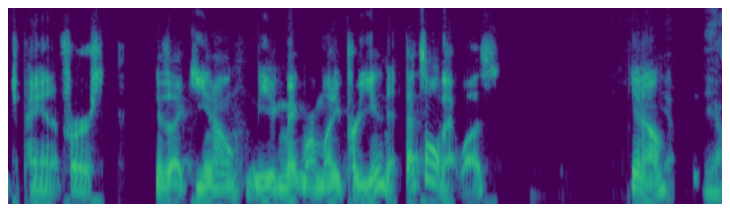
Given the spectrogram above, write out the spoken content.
Japan at first. He's like, you know, you can make more money per unit. That's all that was. You know, Yep. Yeah.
